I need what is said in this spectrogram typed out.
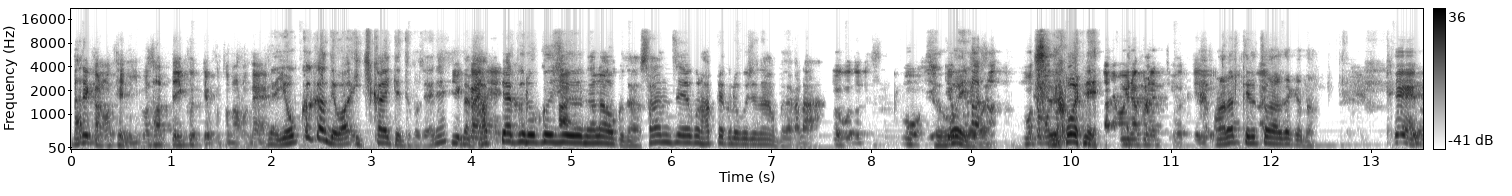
誰かの手に渡っていくっていうことなので、4日間では1回転ってことだよね。だから867億だ、3000億の867億だから。そういうことです。もう、すごいねもともと。誰もいなくなってるっていう。笑ってるとあれだけど。で、例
